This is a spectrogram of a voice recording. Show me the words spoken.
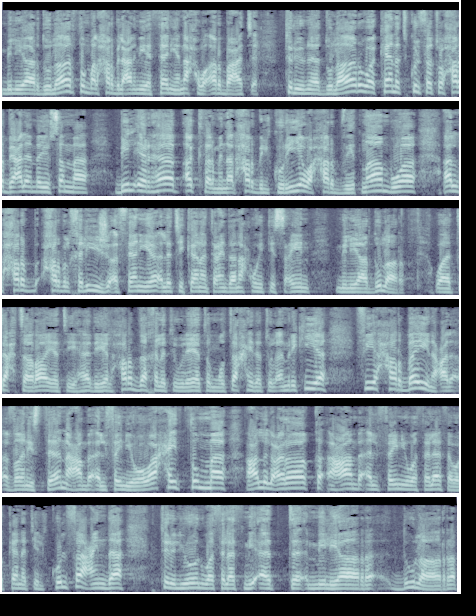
مليار دولار ثم الحرب العالمية الثانية نحو أربعة تريليونات دولار وكانت كلفة الحرب على ما يسمى بالإرهاب أكثر من الحرب الكورية وحرب فيتنام والحرب حرب الخليج الثانية التي كانت عند نحو 90 مليار دولار. وتحت راية هذه الحرب دخلت الولايات المتحدة الأمريكية في حربين مرتين على أفغانستان عام 2001 ثم على العراق عام 2003 وكانت الكلفة عند تريليون و300 مليار دولار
